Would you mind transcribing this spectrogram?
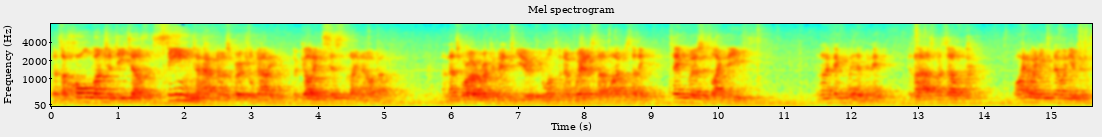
There's a whole bunch of details that seem to have no spiritual value, but God insists that I know about them. And that's where I would recommend to you, if you want to know where to start Bible study, take verses like these and I think, wait a minute, because I ask myself, why do I need to know any of this?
